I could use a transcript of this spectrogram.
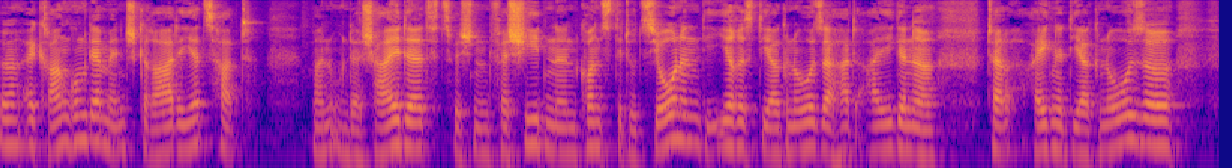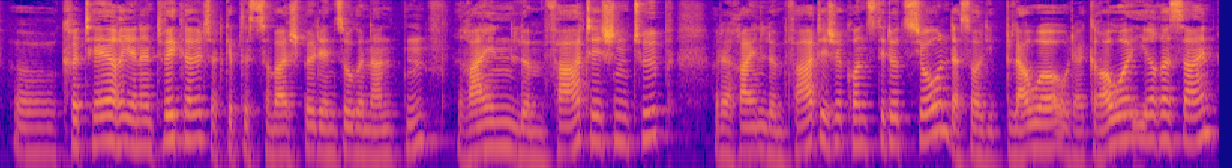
äh, Erkrankung der Mensch gerade jetzt hat. Man unterscheidet zwischen verschiedenen Konstitutionen. Die Iris-Diagnose hat eigene, eigene Diagnose Kriterien entwickelt. Dort gibt es zum Beispiel den sogenannten rein lymphatischen Typ oder rein lymphatische Konstitution. Das soll die blaue oder graue Iris sein.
